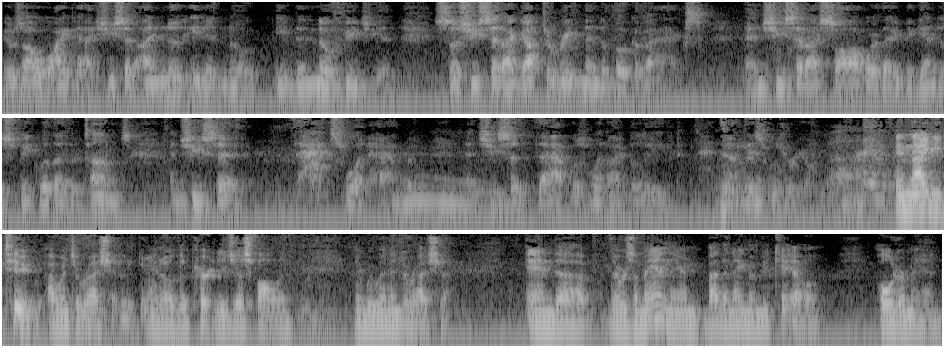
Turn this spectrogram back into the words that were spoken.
it was a white guy. She said I knew he didn't know he didn't know Fijian. So she said I got to reading in the book of Acts and she said I saw where they began to speak with other tongues and she said, That's what happened. Mm. And she said, That was when I believed that this was real. In 92, I went to Russia. You know, the curtain had just fallen, and we went into Russia. And uh, there was a man there by the name of Mikhail, older man,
